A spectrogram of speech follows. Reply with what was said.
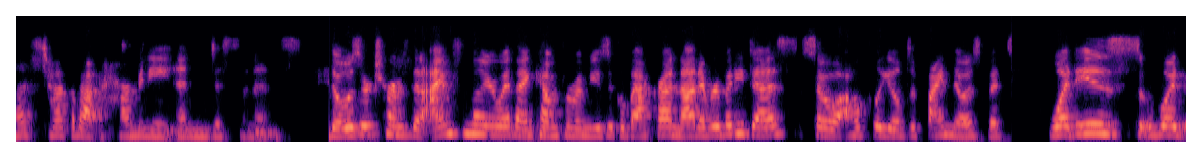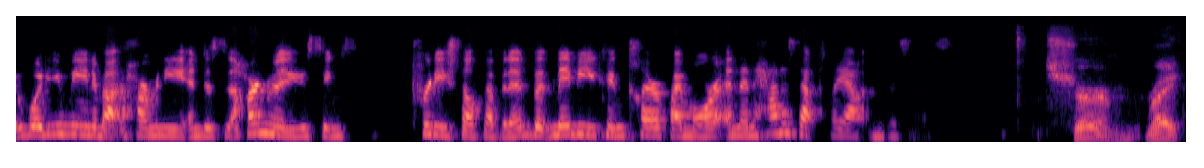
Let's talk about harmony and dissonance. Those are terms that I'm familiar with. I come from a musical background. Not everybody does. So hopefully you'll define those. But what is what what do you mean about harmony and dissonance? Harmony seems pretty self-evident, but maybe you can clarify more. And then how does that play out in business? Sure. Right.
